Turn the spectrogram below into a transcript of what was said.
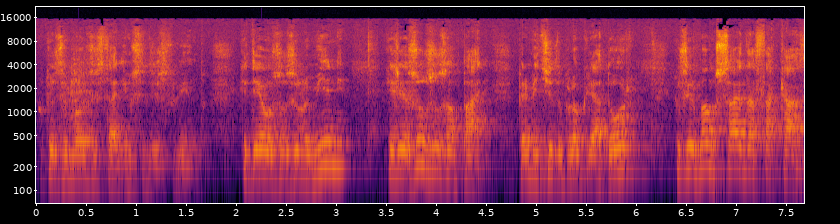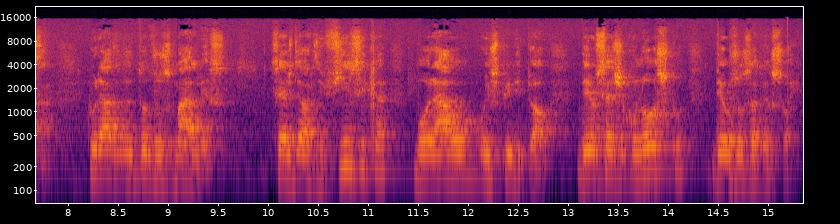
porque os irmãos estariam se destruindo. Que Deus os ilumine, que Jesus os ampare, permitido pelo Criador que os irmãos saiam desta casa curado de todos os males, seja de ordem física, moral ou espiritual. Deus seja conosco, Deus nos abençoe.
